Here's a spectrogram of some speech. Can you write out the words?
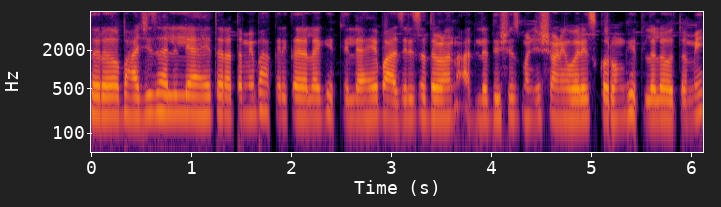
तर भाजी झालेली आहे तर आता मी भाकरी करायला घेतलेली आहे. बाजरीचं दळण आदल्या दिवशीच म्हणजे शनिवारीच करून घेतलेलं होतं मी.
